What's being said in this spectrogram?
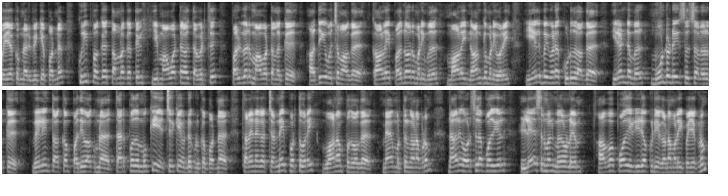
பெய்யக்கும் அறிவிக்கப்பட்டனர். குறிப்பாக தமிழகத்தில் இம்மாவட்டங்கள் தவிர்த்து பல்வேறு மாவட்டங்களுக்கு அதிகபட்சமாக காலை பதினோரு மணி முதல் மாலை நான்கு மணி வரை இயல்பை விட கூடுதலாக இரண்டு முதல் மூன்று டிகிரி செல்சியஸ் அளவிற்கு வெயிலின் தாக்கம் பதிவாகும் என தற்போது முக்கிய எச்சரிக்கை ஒன்று கொடுக்கப்பட்டனர். தலைநகர் சென்னை பொறுத்தவரை வானம் பொதுவாக மேகமூர்த்தம் காணப்படும். நகரின் ஒரு சில பகுதிகள் லேசர் மணி மிதமலையும் அவ்வப்போது இடிடக்கூடிய கனமழை பெய்யக்கூடும்.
